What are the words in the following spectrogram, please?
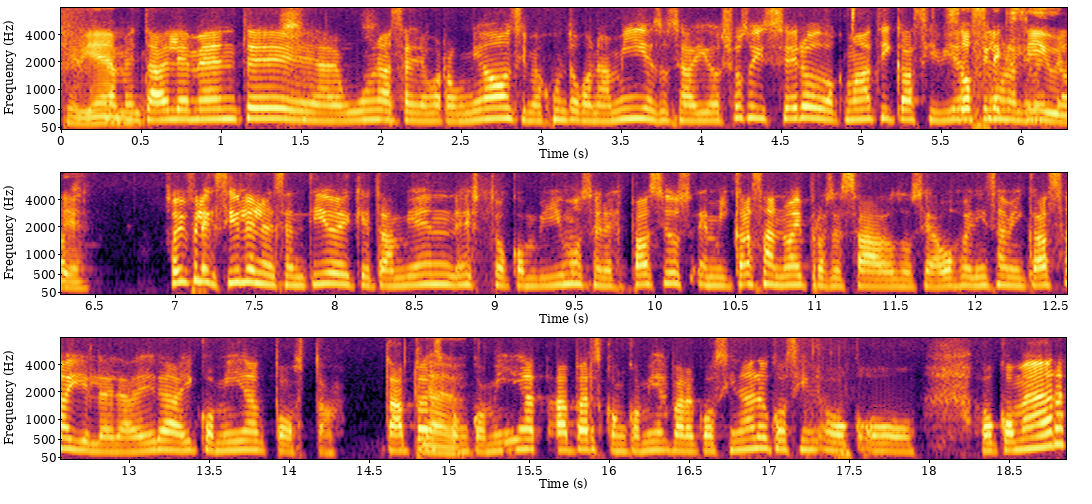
Qué bien. Lamentablemente, en algunas hay reunión, si me junto con amigas, o sea, digo, yo soy cero dogmática, si bien Sos una flexible. Soy flexible en el sentido de que también esto convivimos en espacios. En mi casa no hay procesados, o sea, vos venís a mi casa y en la heladera hay comida posta. Claro. con comida, tappers con comida para cocinar o, cocin- o, o- o comer.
